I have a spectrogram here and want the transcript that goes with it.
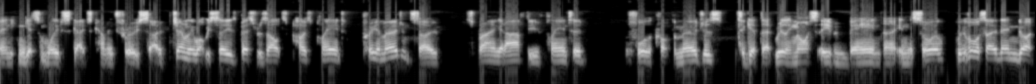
and you can get some weed escapes coming through. So generally what we see is best results post-plant, pre-emergent, so spraying it after you've planted before the crop emerges to get that really nice even band uh, in the soil. We've also then got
